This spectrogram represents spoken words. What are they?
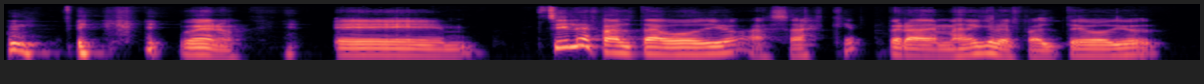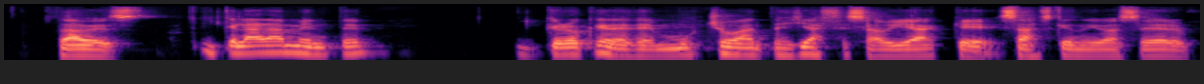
bueno, eh, sí le falta odio a Sasuke, pero además de que le falte odio, sabes, claramente creo que desde mucho antes ya se sabía que Sasuke no iba a ser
